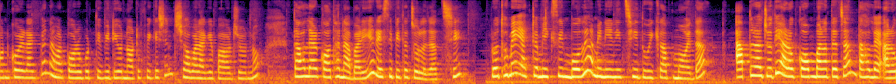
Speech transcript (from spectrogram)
অন করে রাখবেন আমার পরবর্তী ভিডিও নোটিফিকেশন সবার আগে পাওয়ার জন্য। তাহলে আর কথা না বাড়িয়ে রেসিপিতে চলে যাচ্ছি। প্রথমেই একটা মিক্সিং বলে আমি নিয়ে নিচ্ছি দুই কাপ ময়দা। আপনারা যদি আরও কম বানাতে চান, তাহলে আরও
